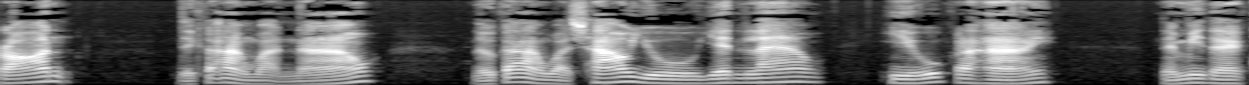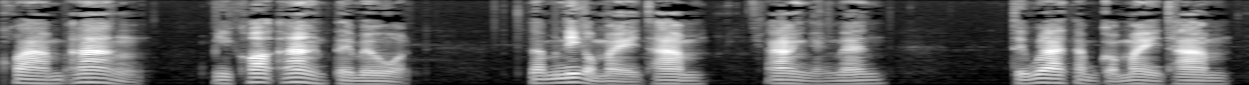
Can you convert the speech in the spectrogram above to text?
ร้อน เดี๋ยวก็อ้างว่าหนาว เดี๋ยวก็อ้างว่าเช้าอยู่ เย็นแล้ว หิวกระหายเนี่ยมีแต่ความอ้าง มีข้ออ้างเต็มไปหมดทำนี้ก็ไม่ทำอ้างอย่างนั้น ถึงเวลาทำก็ไม่ทำ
